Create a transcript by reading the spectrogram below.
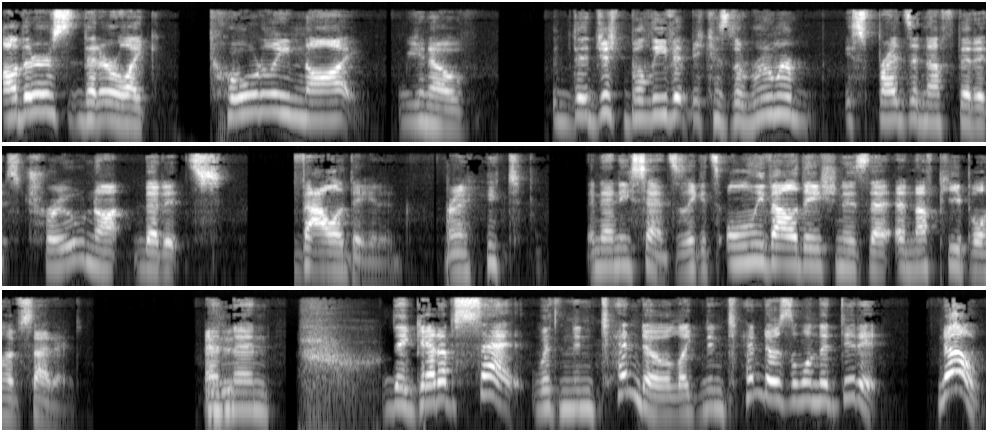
others that are like totally not, you know, they just believe it because the rumor spreads enough that it's true, not that it's validated, right? In any sense. Like its only validation is that enough people have said it. And Mhm. then they get upset with Nintendo, like Nintendo's the one that did it. No!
